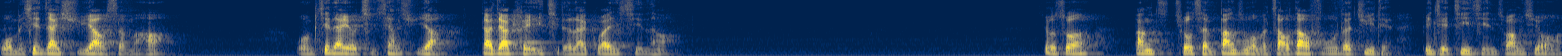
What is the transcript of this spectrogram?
我们现在需要什么哈？我们现在有几项需要，大家可以一起的来关心哈。就是说，帮求神帮助我们找到服务的据点，并且进行装修。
